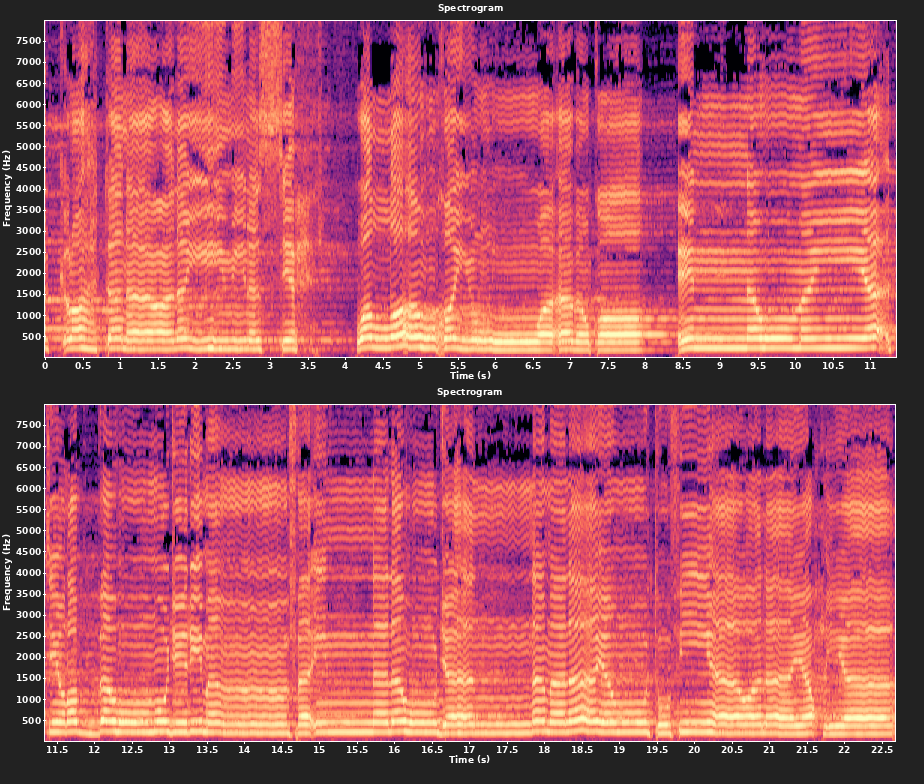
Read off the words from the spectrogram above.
اكرهتنا عليه من السحر والله خير وابقى انه من يات ربه مجرما فان له جهنم لا يموت فيها ولا يحيا.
